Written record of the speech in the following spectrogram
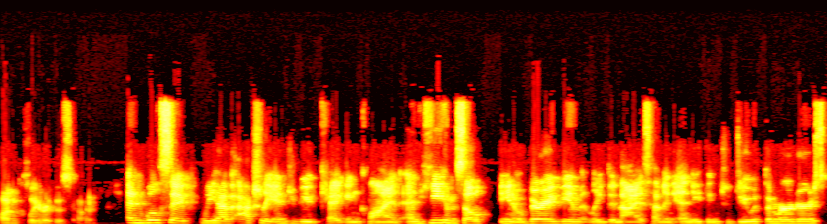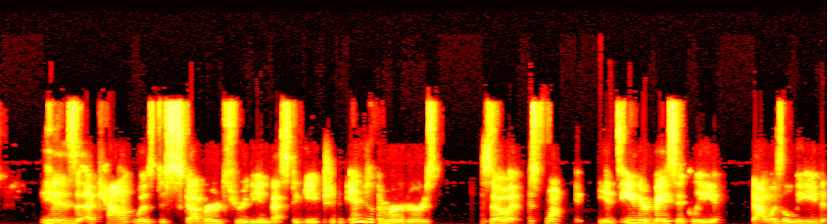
unclear at this time. And we'll say we have actually interviewed Kegan Kline, and he himself, you know, very vehemently denies having anything to do with the murders. His account was discovered through the investigation into the murders. So at this point, it's either basically that was a lead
